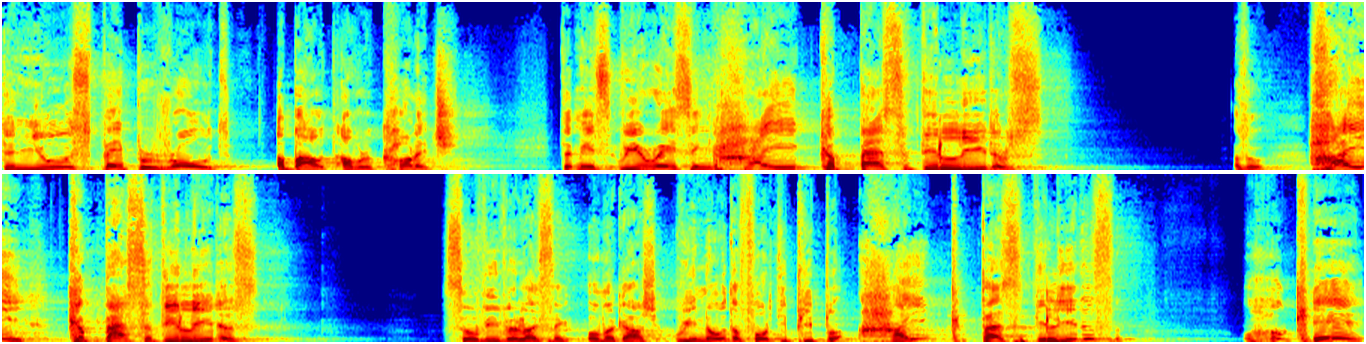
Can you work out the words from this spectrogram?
the newspaper wrote about our college. That means we're raising high capacity leaders. Also, high capacity leaders. So we were like saying, oh my gosh, we know the 40 people, high capacity leaders? Okay,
